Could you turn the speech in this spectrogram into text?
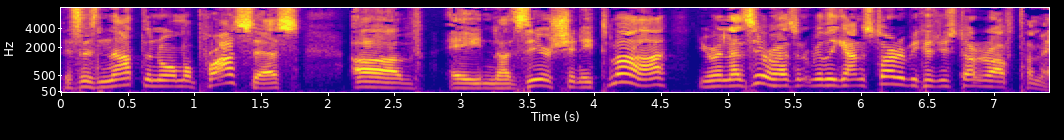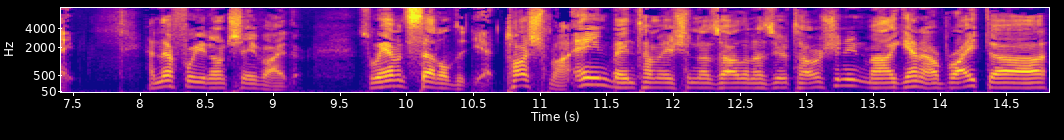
this is not the normal process of a Nazir Shinitma. You're a Nazir who hasn't really gotten started because you started off Tameh. And therefore you don't shave either. So we haven't settled it yet. Toshma, ein ben tamesha nazar nazir tower shinit ma. Again, our uh,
